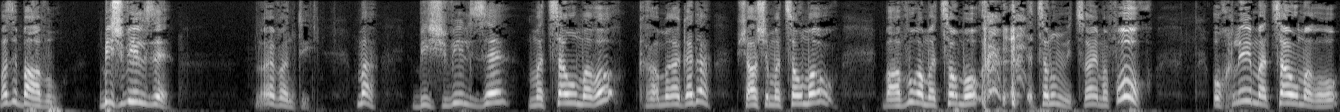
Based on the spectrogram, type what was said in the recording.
מה זה בעבור? בשביל זה. לא הבנתי. מה, בשביל זה מצה ומרור? ככה אומר הגדה, בשעה שמצה ומרור. בעבור המצה ומרור יצאנו ממצרים, הפוך. אוכלים מצה ומרור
